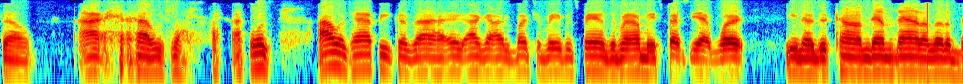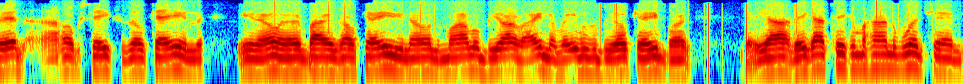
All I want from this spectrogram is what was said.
So, I I was like I was I was happy because I I got a bunch of Ravens fans around me, especially at work. You know, just calm them down a little bit. I hope Shakes is okay and you know, and everybody's okay, you know, tomorrow will be all right and the Ravens will be okay, but they uh they got taken behind the woodshed,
